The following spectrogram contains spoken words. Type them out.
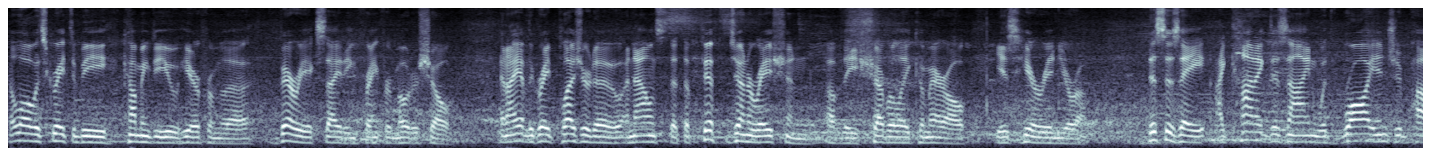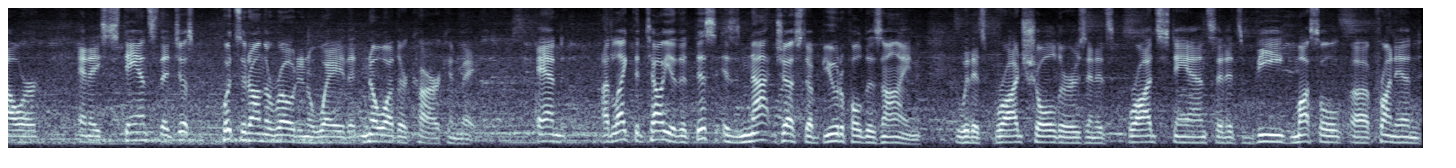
Hello, it's great to be coming to you here from the very exciting Frankfurt Motor Show. And I have the great pleasure to announce that the fifth generation of the Chevrolet Camaro is here in Europe. This is a iconic design with raw engine power and a stance that just puts it on the road in a way that no other car can make. And I'd like to tell you that this is not just a beautiful design with its broad shoulders and its broad stance and its V muscle uh, front end.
